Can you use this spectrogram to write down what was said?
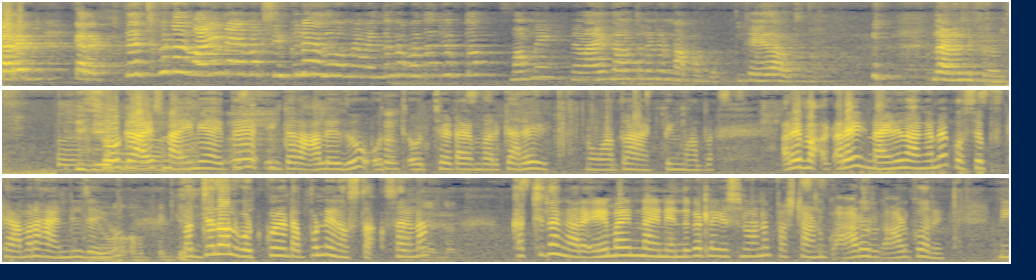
కరెక్ట్ కరెక్ట్ తెచ్చుకున్నది వైన్ మాకు సిగ్గులేదు. మేము ఎందుకు అబద్ధం చెప్తాం? మమ్మీ నేను వైన్ తాగుతున్నట్టు నమ్మకు చేదు అవుతుంది. నడండి ఫ్రెండ్స్ సో గాయస్ నైని అయితే ఇంకా రాలేదు. వచ్- వచ్చే టైం వరకు అరే నువ్వు మాత్రం యాక్టింగ్ మాత్రం అరే అరే నైని రాగానే కొద్దిసేపు కెమెరా హ్యాండిల్ చేయు. మధ్యలో వాళ్ళు కొట్టుకునేటప్పుడు నేను వస్తా సరేనా? ఖచ్చితంగా అరే ఏమైంది నాయన ఎందుకు అట్లా చేస్తున్నావు అని ఫస్ట్ అను ఆడు ఆడుకోరు నీ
